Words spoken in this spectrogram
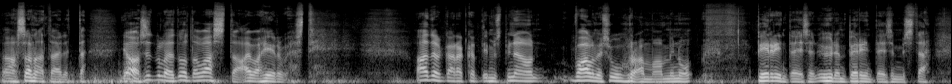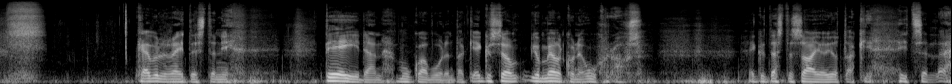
Tämä on sanataidetta. Joo, se tulee tuolta vastaan aivan hirveästi. Ajatelkaa rakkaat ihmiset, minä olen valmis uhraamaan minun perinteisen, yhden perinteisemmistä kävelyreitteistäni teidän mukavuuden takia. Eikö se ole jo melkoinen uhraus? Eikö tästä saa jo jotakin itselleen?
